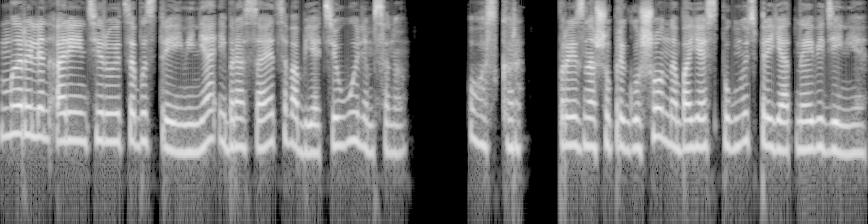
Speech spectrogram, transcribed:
Мэрилин ориентируется быстрее меня и бросается в объятия Уильямсону. «Оскар», — произношу приглушенно, боясь спугнуть приятное видение.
